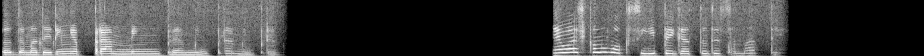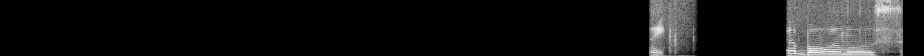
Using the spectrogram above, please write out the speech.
Toda madeirinha pra mim, pra mim, pra mim, pra mim. Eu acho que eu não vou conseguir pegar toda essa madeira. Aí. Tá bom, vamos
